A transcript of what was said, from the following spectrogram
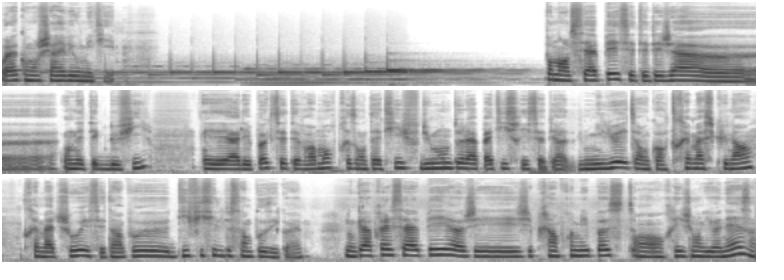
voilà comment je suis arrivée au métier. Pendant le CAP, c'était déjà, euh, on n'était que deux filles. Et à l'époque, c'était vraiment représentatif du monde de la pâtisserie. C'est-à-dire, le milieu était encore très masculin, très macho, et c'était un peu difficile de s'imposer quand même. Donc après le CAP, euh, j'ai pris un premier poste en région lyonnaise.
